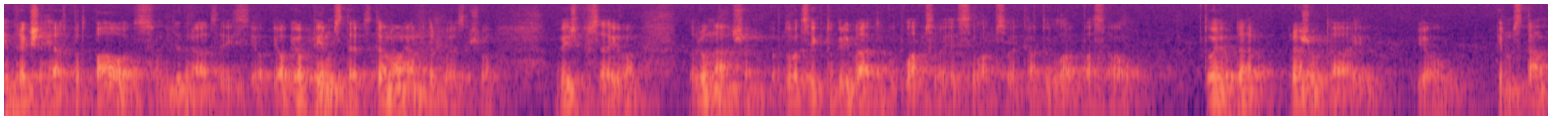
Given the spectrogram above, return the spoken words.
iepriekšējās pat paudzes un ģenerācijas. Jau, jau, jau pirms tevis tev nav jānodarbojas ar šo virspusējo runāšanu par to, cik tu gribētu būt labs vai esi labs vai kā tu glābi pasauli. To jau dara ražotāji jau pirms tam.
